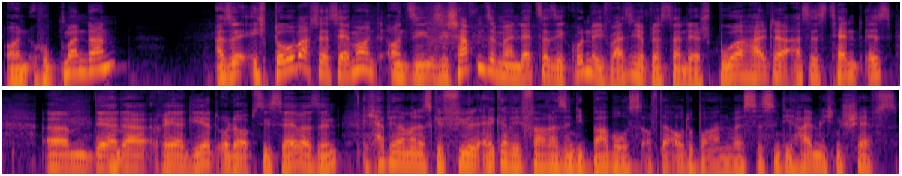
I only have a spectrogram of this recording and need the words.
Und hupt man dann? Also ich beobachte das ja immer und, und sie, sie schaffen es immer in letzter Sekunde. Ich weiß nicht, ob das dann der Spurhalterassistent ist, ähm, der ähm, da reagiert oder ob sie es selber sind. Ich habe ja immer das Gefühl, Lkw-Fahrer sind die Babos auf der Autobahn, weißt du, das sind die heimlichen Chefs.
